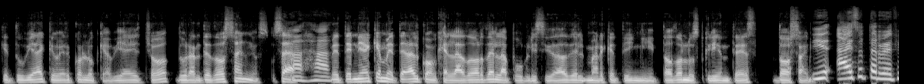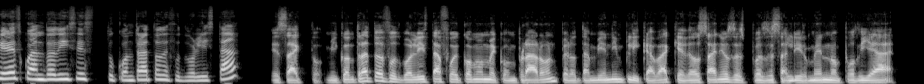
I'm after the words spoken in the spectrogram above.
que tuviera que ver con lo que había hecho durante dos años. O sea, Ajá. me tenía que meter al congelador de la publicidad, del marketing y todos los clientes dos años. ¿Y ¿A eso te refieres cuando dices tu contrato de futbolista? Exacto. Mi contrato de futbolista fue como me compraron, pero también implicaba que dos años después de salirme no podía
